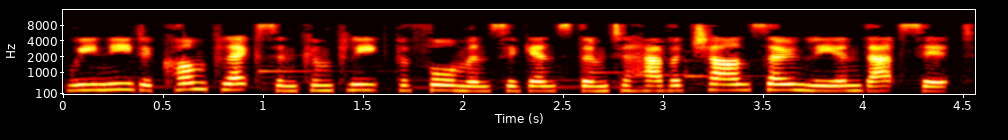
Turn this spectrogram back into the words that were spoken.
We need a complex and complete performance against them to have a chance only and that's it.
